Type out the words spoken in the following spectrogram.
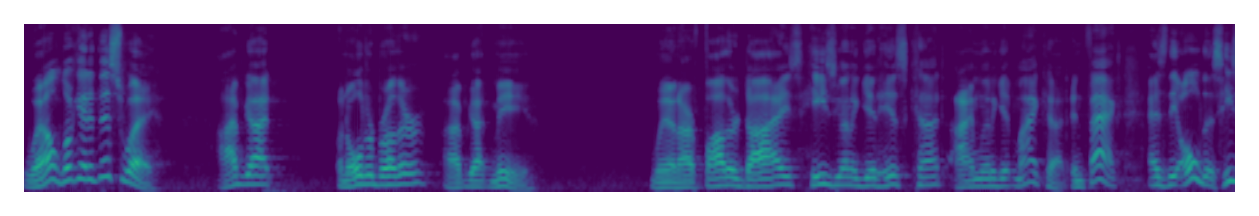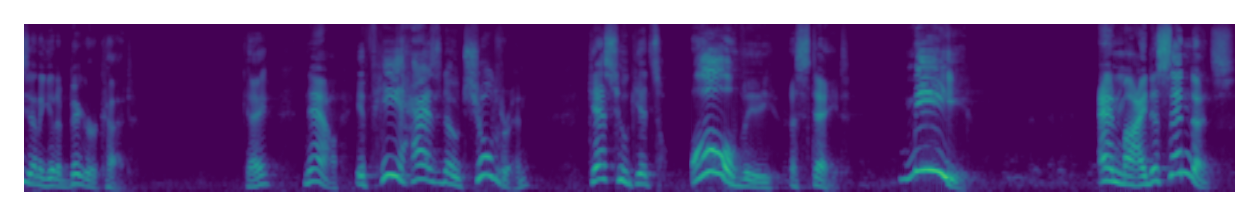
Well, look at it this way I've got an older brother, I've got me. When our father dies, he's going to get his cut, I'm going to get my cut. In fact, as the oldest, he's going to get a bigger cut. Okay? Now, if he has no children, guess who gets all the estate? Me and my descendants.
